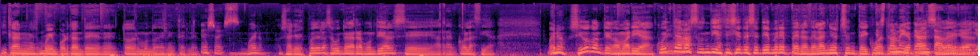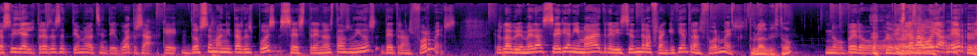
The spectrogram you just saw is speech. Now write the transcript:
ICANN es muy importante en todo el mundo del Internet. Eso es. Bueno, o sea que después de la Segunda Guerra Mundial se arrancó la CIA. Bueno, sigo contigo, María. Cuéntanos un 17 de septiembre, pero del año 84. Esto me ¿Qué encanta, pasa? porque yo soy del 3 de septiembre del 84. O sea, que dos semanitas después se estrenó en Estados Unidos The Transformers, que es la primera serie animada de televisión de la franquicia Transformers. ¿Tú lo has visto? No, pero esta la voy a ver. Pero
